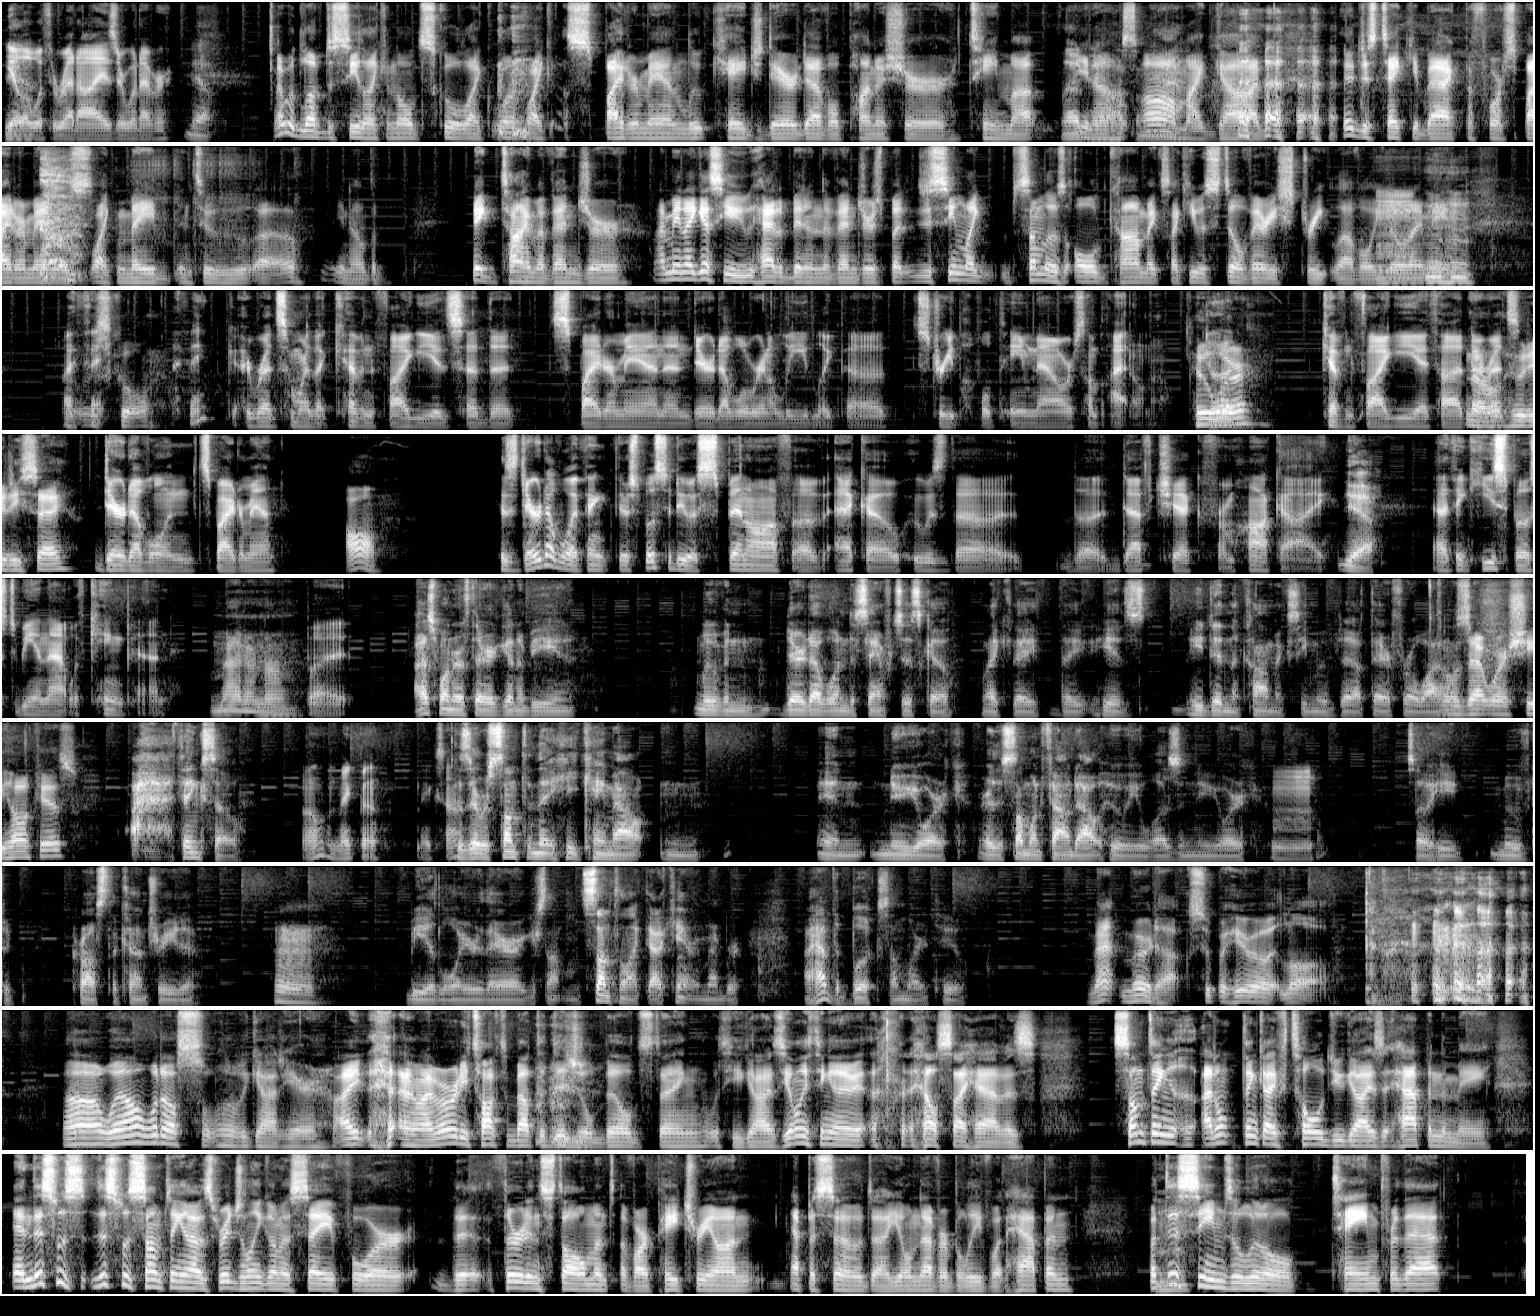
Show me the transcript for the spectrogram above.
yellow Yeah. with red eyes or whatever. Yeah. I would love to see like an old school like what like Spider Man, Luke Cage, Daredevil, Punisher team up. That'd you be know, awesome, oh yeah. my god, they just take you back before Spider Man was like made into uh, you know the big time Avenger. I mean, I guess he had been in Avengers, but it just seemed like some of those old comics, like he was still very street level. You know what I mean? Mhm. I think cool. I think I read somewhere that Kevin Feige had said that Spider Man and Daredevil were going to lead like the street level team now or something. I don't know. Who Good. were? Kevin Feige, I thought. I No, read who did he say? Daredevil and Spider Man. Oh, Because Daredevil, I think they're supposed to do a spin off of Echo, who was the the deaf chick from Hawkeye. Yeah. And I think he's supposed to be in that with Kingpin. I don't know. But I just wonder if they're going to be moving Daredevil into San Francisco, like they they he is he did in the comics. He moved it out there for a while. Was that where She-Hulk is? I think so Well, make the makes because there was something that he came out in in New York, or that someone found out who he was in New York, Hmm. so he moved across the country to be a lawyer there or something, something like that. I can't remember. I have the book somewhere too. Matt Murdock, superhero at law. uh, well, what else? What do we got here? I I've already talked about the digital builds thing with you guys. The only thing I, else I have is something I don't think I've told you guys it happened to me. And this was this was something I was originally going to say for the third installment of our Patreon episode. Uh, You'll never believe what happened, but this seems a little tame for that.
